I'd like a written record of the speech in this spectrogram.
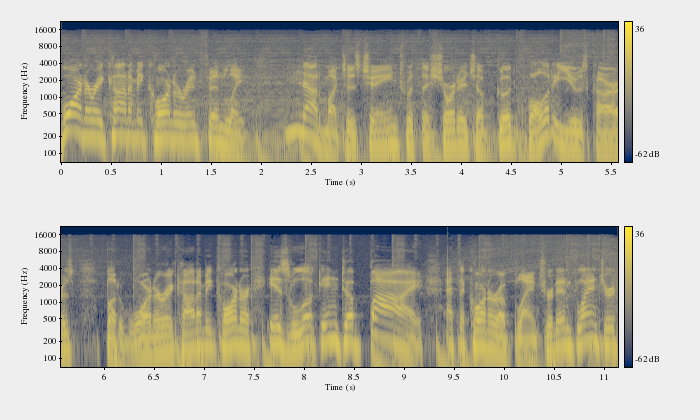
Warner Economy Corner in Findlay. Not much has changed with the shortage of good quality used cars, but Warner Economy Corner is looking to buy. At the corner of Blanchard and Blanchard,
